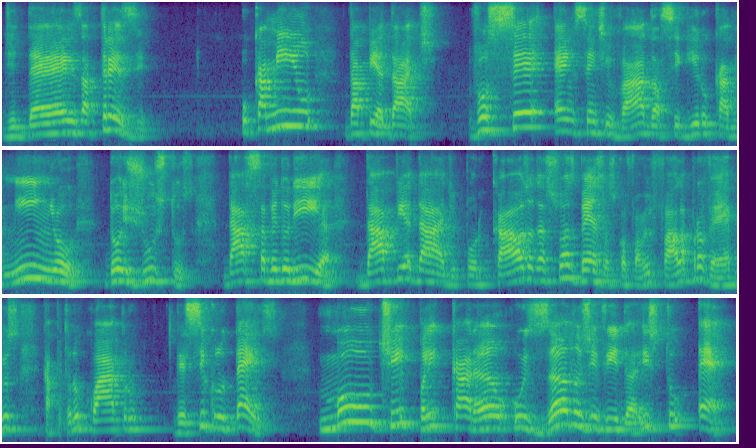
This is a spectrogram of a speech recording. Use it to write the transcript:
de 10 a 13. O caminho da piedade. Você é incentivado a seguir o caminho dos justos, da sabedoria, da piedade, por causa das suas bênçãos, conforme fala Provérbios, capítulo 4, versículo 10 multiplicarão os anos de vida, isto é,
